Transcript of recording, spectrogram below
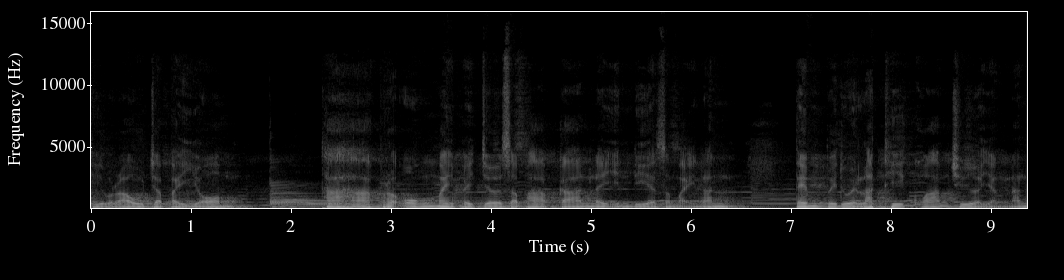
ที่เราจะไปย้อม ถ้าหากพระองค์ไม่ไปเจอสภาพการในอินเดียสมัยนั้น เต็มไปด้วยลัทธิความเชื่ออย่างนั้น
